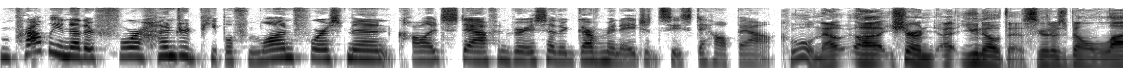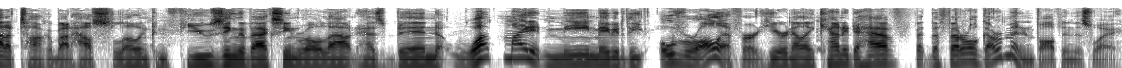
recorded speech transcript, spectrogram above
and probably another 400 people from law enforcement, college staff, and various other government agencies to help out. Cool. Now, uh, Sharon, uh, you know this. There's been a lot of talk about how slow and confusing the vaccine rollout has been. What might it mean, maybe, to the overall effort here in LA County to have the federal government involved in this way.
